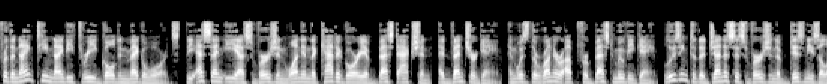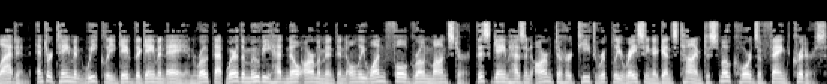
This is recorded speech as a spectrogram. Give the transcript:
For the 1993 Golden Megawards, the SNES version won in the category of Best Action, Adventure Game, and was the runner-up for Best Movie Game, losing to the Genesis version of Disney's Aladdin. Entertainment Weekly gave the game an A and wrote that where the movie had no armament and only one full-grown monster, this game has an arm-to-her-teeth Ripley racing against time to smoke hordes of fanged critters.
